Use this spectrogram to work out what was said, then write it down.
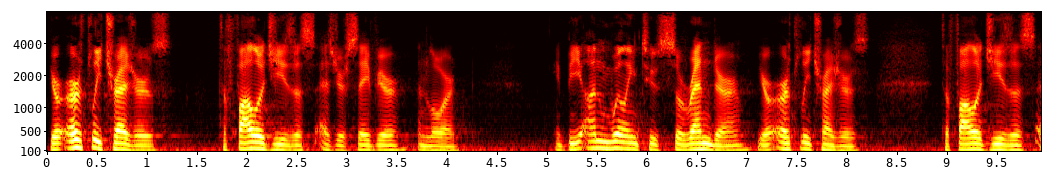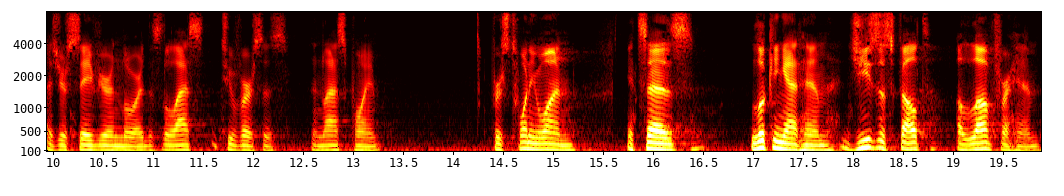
your earthly treasures to follow Jesus as your Savior and Lord. Be unwilling to surrender your earthly treasures to follow Jesus as your Savior and Lord. This is the last two verses and last point. Verse 21, it says, Looking at him, Jesus felt a love for him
